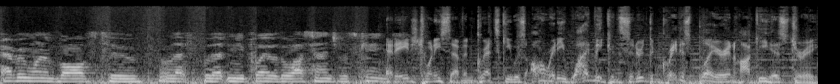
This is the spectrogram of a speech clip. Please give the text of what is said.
everyone involved to let, let me play with the Los Angeles Kings. At age 27, Gretzky was already widely considered the greatest player in hockey history.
